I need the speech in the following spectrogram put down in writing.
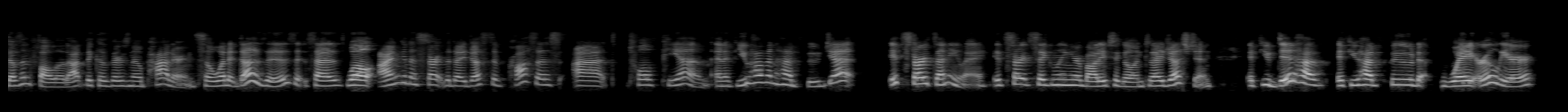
doesn't follow that because there's no pattern. So, what it does is it says, Well, I'm going to start the digestive process at 12 p.m. And if you haven't had food yet, it starts anyway. It starts signaling your body to go into digestion. If you did have, if you had food way earlier,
